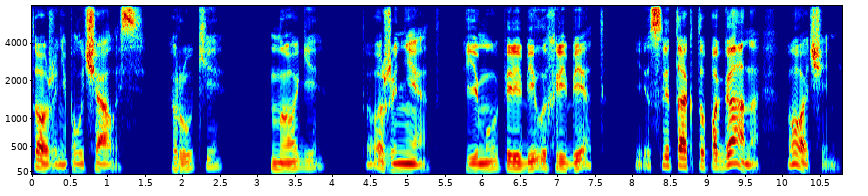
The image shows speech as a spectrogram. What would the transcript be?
тоже не получалось. Руки, ноги тоже нет. Ему перебило хребет. Если так, то погано, очень.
